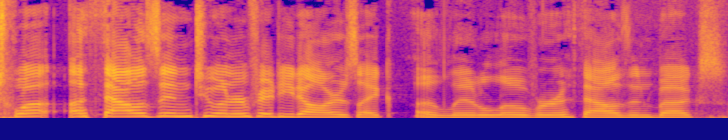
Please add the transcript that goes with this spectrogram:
twelve a thousand two hundred fifty dollars, like a little over a thousand bucks.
